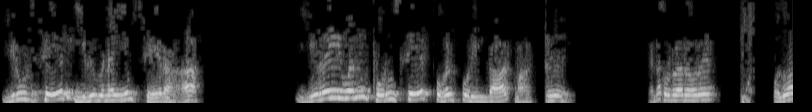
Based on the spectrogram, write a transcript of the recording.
இருள் சேர் இருவினையும் சேரா. இறைவன் பொருள் சேர் புகழ் புரிந்தார் மாட்டு. என்ன சொல்றாரு அவரு? பொதுவா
